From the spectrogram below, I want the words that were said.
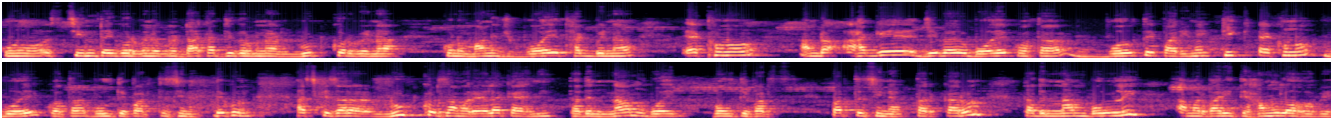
কোনো চিন্তাই করবে না, কোনো ডাকাতি করবে না, লুট করবে না, কোনো মানুষ বয়ে থাকবে না। এখনও আমরা আগে যেভাবে বয়ে কথা বলতে পারি নাই ঠিক এখনও বয়ে কথা বলতে পারতেছি না। দেখুন, আজকে যারা লুট করছে আমার এলাকায়, আমি তাদের নাম বয়ে বলতে পার, পারতেছি না। তার কারণ, তাদের নাম বললেই আমার বাড়িতে হামলা হবে।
